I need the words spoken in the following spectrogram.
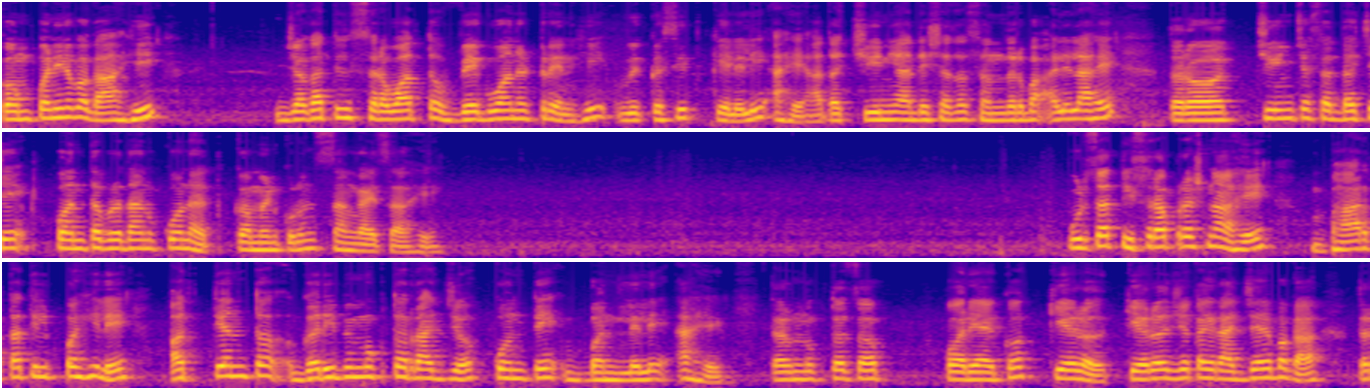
कंपनीने बघा ही जगातील सर्वात वेगवान ट्रेन ही विकसित केलेली आहे. आता चीन या देशाचा संदर्भ आलेला आहे. तर चीनचे सध्याचे पंतप्रधान कोण आहेत? कमेंट करून सांगायचं आहे. पुढचा तिसरा प्रश्न आहे भारतातील पहिले अत्यंत गरिबीमुक्त राज्य कोणते बनलेले आहे? तर नुकतंच पर्याय क केरळ. केरळ जे काही राज्य आहे बघा तर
